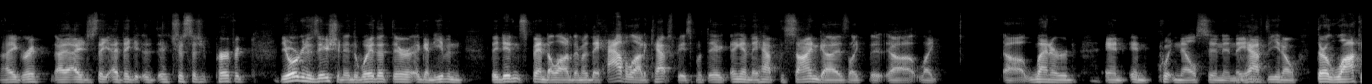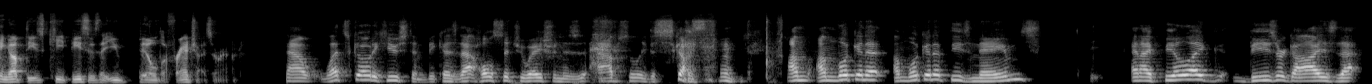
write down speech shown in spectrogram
I agree. I, I just think I think it, it's just such a perfect the organization and the way that they're again even they didn't spend a lot of them. They have a lot of cap space, but they again they have to sign guys like the uh, like uh, Leonard and and Quenton Nelson, and they have to you know they're locking up these key pieces that you build a franchise around. Now let's go to Houston because that whole situation is absolutely disgusting. I'm I'm looking at I'm looking at these names, and I feel like these are guys that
